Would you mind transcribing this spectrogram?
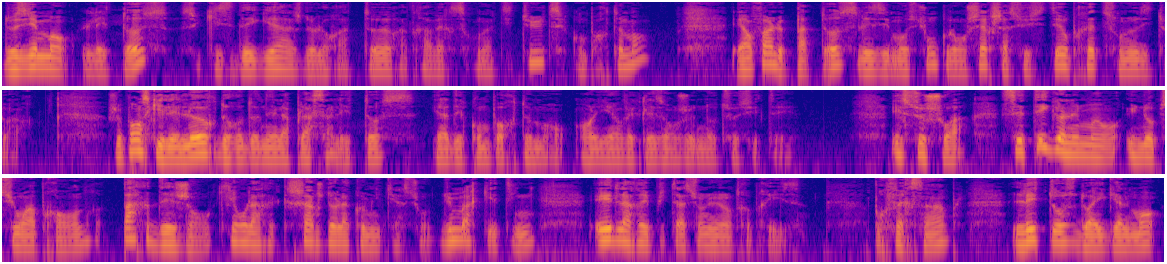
Deuxièmement, l'éthos, ce qui se dégage de l'orateur à travers son attitude, ses comportements. Et enfin, le pathos, les émotions que l'on cherche à susciter auprès de son auditoire. Je pense qu'il est l'heure de redonner la place à l'éthos et à des comportements en lien avec les enjeux de notre société. Et ce choix, c'est également une option à prendre par des gens qui ont la charge de la communication, du marketing et de la réputation d'une entreprise. Pour faire simple, l'éthos doit également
